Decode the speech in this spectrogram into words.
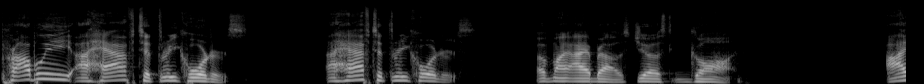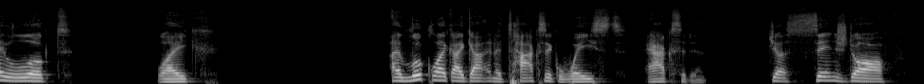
probably a half to three quarters. A half to three quarters of my eyebrows just gone. I looked like I look like I got in a toxic waste accident. Just singed off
